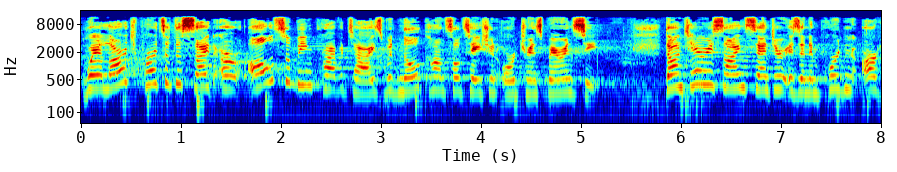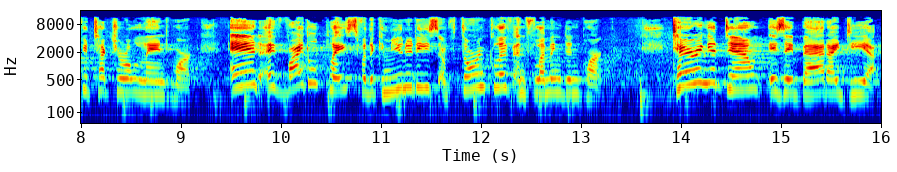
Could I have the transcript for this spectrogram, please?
where large parts of the site are also being privatized with no consultation or transparency. The Ontario Science Centre is an important architectural landmark and a vital place for the communities of Thorncliffe and Flemingdon Park. Tearing it down is a bad idea.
